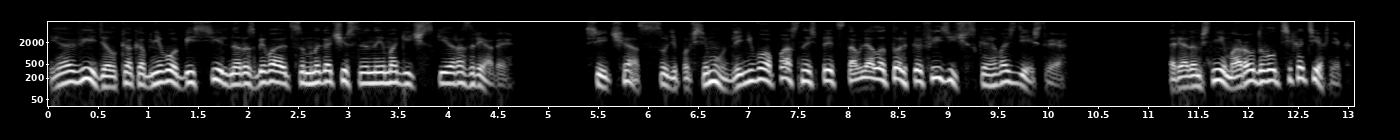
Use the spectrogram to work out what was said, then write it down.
Я видел, как об него бессильно разбиваются многочисленные магические разряды. Сейчас, судя по всему, для него опасность представляла только физическое воздействие. Рядом с ним орудовал психотехник.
